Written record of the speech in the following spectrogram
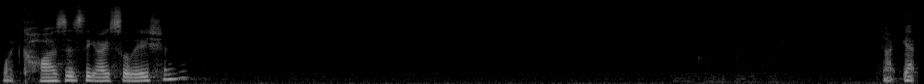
What causes the isolation? Not yet.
